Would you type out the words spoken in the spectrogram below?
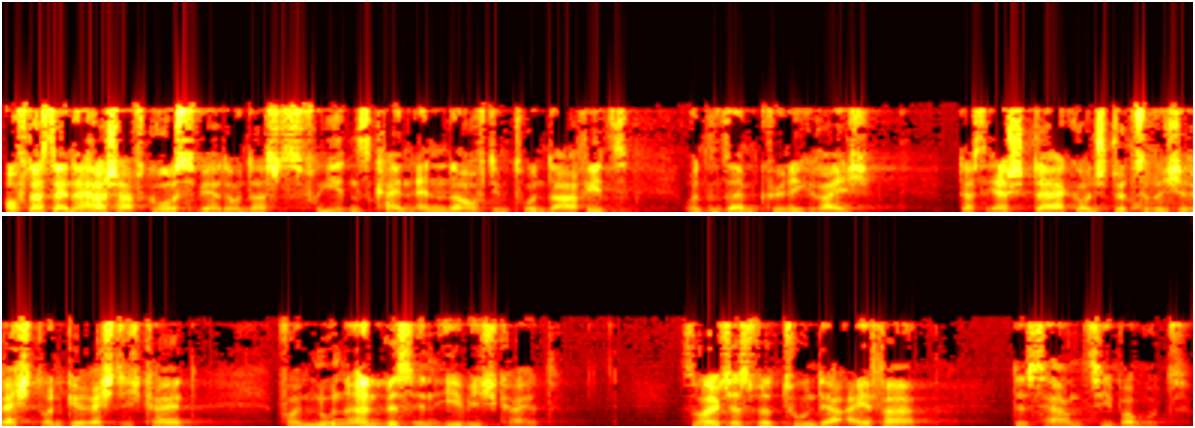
Auf dass seine Herrschaft groß werde und des Friedens kein Ende auf dem Thron Davids und in seinem Königreich, dass er Stärke und Stütze durch Recht und Gerechtigkeit von nun an bis in Ewigkeit. Solches wird tun der Eifer des Herrn Zibaoth.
